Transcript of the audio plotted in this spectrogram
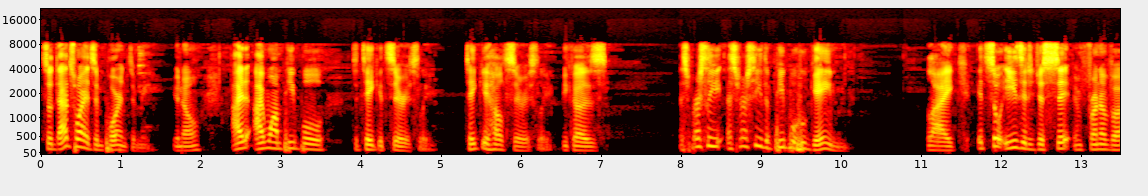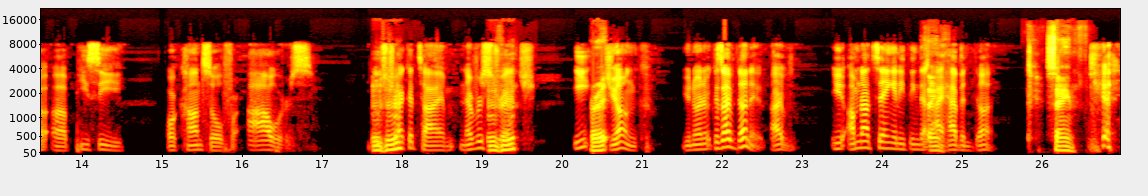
so that's why it's important to me you know? I i want people to take it seriously. Take your health seriously because especially especially the people who game. Like it's so easy to just sit in front of a, a pc or console for hours lose Mm-hmm. track of time never Mm-hmm. stretch eat Right. junk you know because i've done it i've you, i'm not saying anything that i haven't done Same.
